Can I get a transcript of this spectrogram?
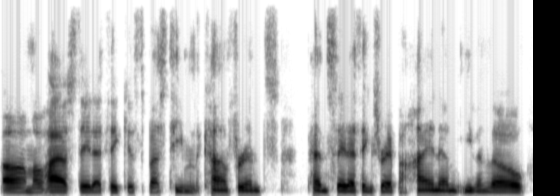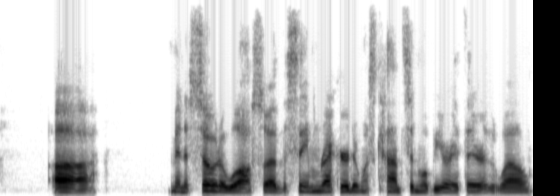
Um, Ohio State, I think, is the best team in the conference. Penn State, I think, is right behind them, even though uh, Minnesota will also have the same record, and Wisconsin will be right there as well.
